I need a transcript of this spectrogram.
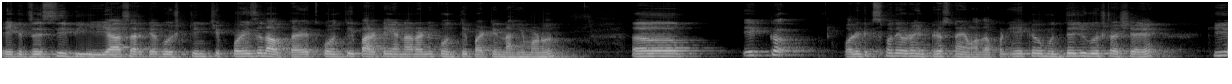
एक जे सी बी यासारख्या गोष्टींची पैज लावतायत. कोणती पार्टी येणार आणि कोणती पार्टी नाही म्हणून. एक पॉलिटिक्समध्ये एवढा इंटरेस्ट नाही माझा पण एक मुद्द्याची गोष्ट अशी आहे की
